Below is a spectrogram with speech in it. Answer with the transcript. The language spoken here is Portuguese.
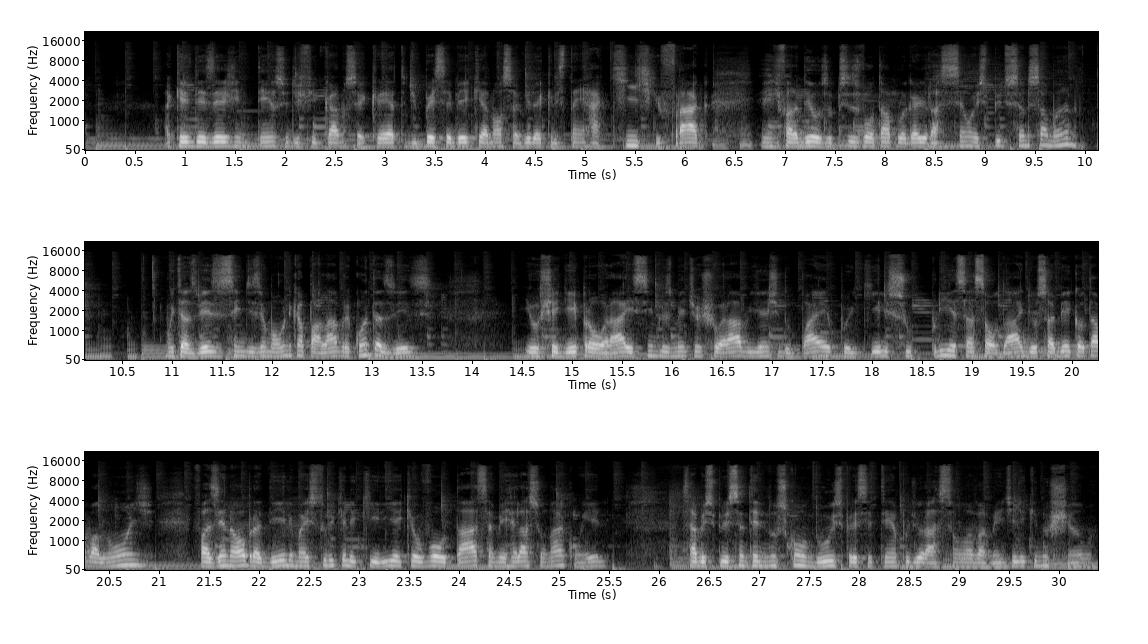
Aquele desejo intenso de ficar no secreto, de perceber que a nossa vida cristã é raquítica e fraca. E a gente fala: Deus, eu preciso voltar para o lugar de oração, é o Espírito Santo chamando. Muitas vezes sem dizer uma única palavra, quantas vezes eu cheguei para orar e simplesmente eu chorava diante do Pai porque ele supria essa saudade. Eu sabia que eu estava longe, fazendo a obra dele, mas tudo que ele queria é que eu voltasse a me relacionar com ele. Sabe, o Espírito Santo ele nos conduz para esse tempo de oração novamente, ele que nos chama.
